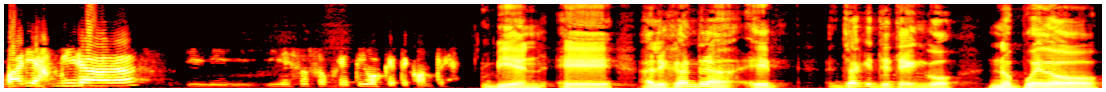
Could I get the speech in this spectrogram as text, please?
varias miradas y, y esos objetivos que te conté. Bien, eh, Alejandra, eh, ya que te tengo, no puedo,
